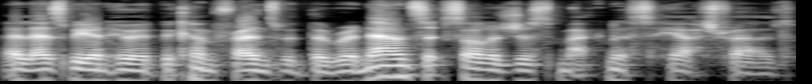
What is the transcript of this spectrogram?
a lesbian who had become friends with the renowned sexologist Magnus Hirschfeld.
